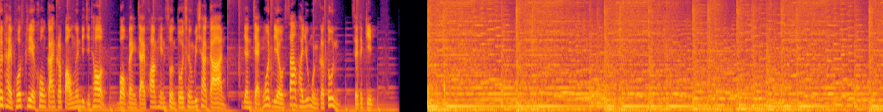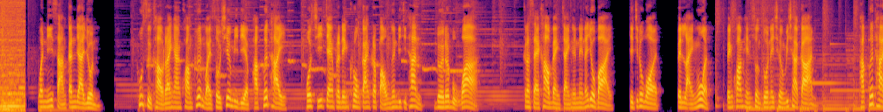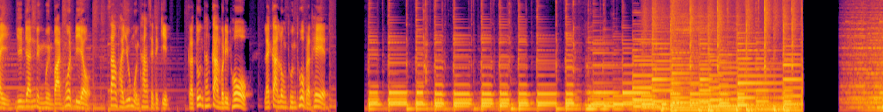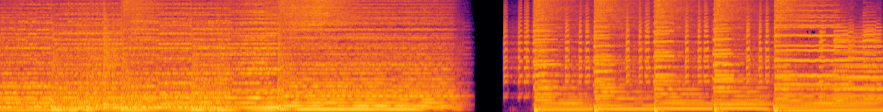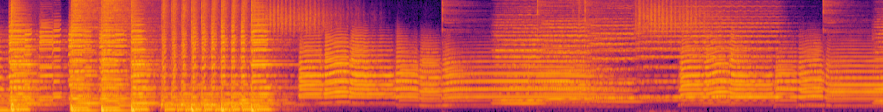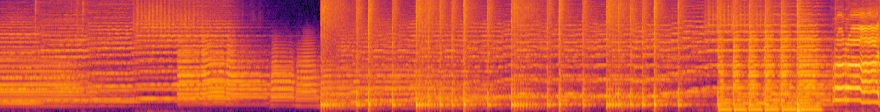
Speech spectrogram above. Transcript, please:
พื่อไทยโพสต์เคลียร์โครงการกระเป๋าเงินดิจิทัล บอกแบ่งจ่ายความเห็นส่วนตัวเชิงวิชาการ ยันแจกงวดเดียวสร้างพายุหมุนกระตุ้น เศรษฐกิจวันนี้ 3 กันยายน ผู้สื่อข่าวรายงานความเคลื่อนไหวโซเชียลมีเดียพักเพื่อไทย โพสต์ชี้แจงประเด็นโครงการกระเป๋าเงินดิจิทัล โดยระบุว่า กระแสข่าวแบ่งจ่ายเงินในนโยบายดิจิทัลวอลเล็ตเป็นหลายงวด เป็นความเห็นส่วนตัวในเชิงวิชาการพักเพื่อไทยยืนยัน 10,000 บาทงวดเดียว สร้างพายุหมุนทางเศรษฐกิจ กระตุ้นทั้งการบริโภค และการลงทุนทั่วประเทศ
